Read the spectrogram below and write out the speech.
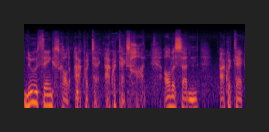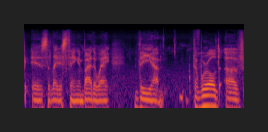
new thing is called Aquatech. Aquatech's hot. All of a sudden, Aquatech is the latest thing. And by the way, the um, the world of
